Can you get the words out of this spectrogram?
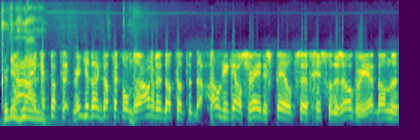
Kun je Ja, naar... ik heb dat, weet je dat ik dat heb onthouden? Dat dat elke keer als Zweden speelt, eh, gisteren dus ook weer, dan eh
